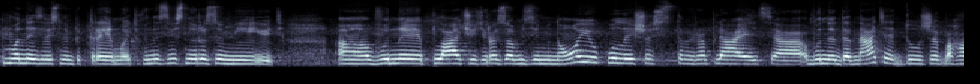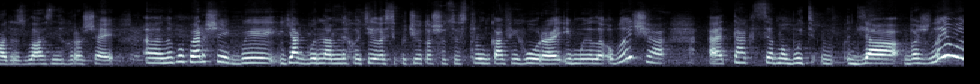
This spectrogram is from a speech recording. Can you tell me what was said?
вони, звісно, підтримують, вони, звісно, розуміють. Вони плачуть разом зі мною, коли щось трапляється. Вони донатять дуже багато з власних грошей. Е, Ну, по-перше, якби як би нам не хотілося почути, що це струнка фігура і миле обличчя, е, так це, мабуть, для важливо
